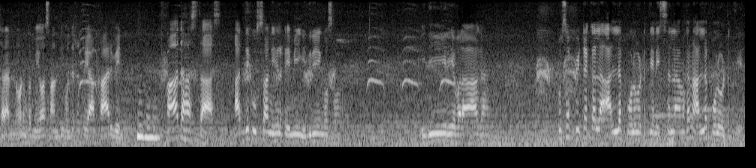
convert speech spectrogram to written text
කරන්න ඕන. මොක මේවා සන්ධි හොඳට ක්‍රියාකාර වෙන්න. පාද හස්ථාස් අත් දෙක උත්සා නිහලට එමින් ඉදිරියෙන් ඔසවා ඉදිරිය බලාගන්න. කුස පිට කල්ල අල්ල පොළොවට තියෙන ඉස්සල්ලාම කරන අල්ල පොළොවට තියෙන.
